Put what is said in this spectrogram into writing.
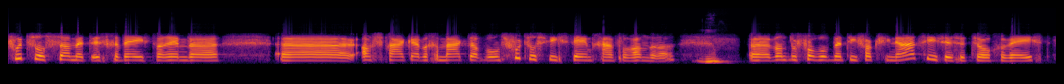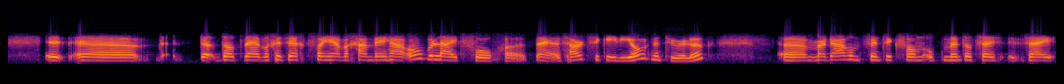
voedselsummit is geweest waarin we uh, afspraken hebben gemaakt dat we ons voedselsysteem gaan veranderen. Ja. Uh, want bijvoorbeeld met die vaccinaties is het zo geweest uh, dat we hebben gezegd van ja, we gaan WHO-beleid volgen. Nou ja, dat is hartstikke idioot natuurlijk. Uh, maar daarom vind ik van op het moment dat zij, zij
